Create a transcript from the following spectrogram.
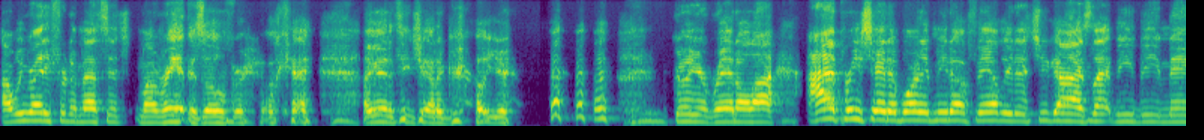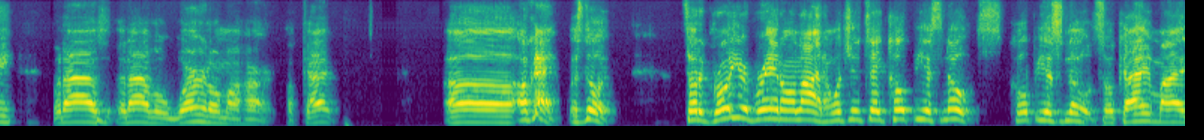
Are we ready for the message? My rant is over. Okay. I got to teach you how to grow your grow your brand online. I appreciate it more than Meetup family that you guys let me be me, but I was, and I have a word on my heart. Okay. Uh, okay, let's do it. So to grow your brand online, I want you to take copious notes. Copious notes, okay? My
